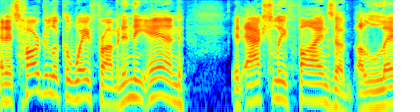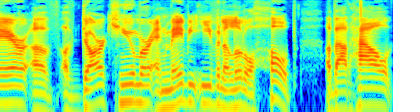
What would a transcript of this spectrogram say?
and it's hard to look away from. And in the end, it actually finds a, a layer of, of dark humor and maybe even a little hope about how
